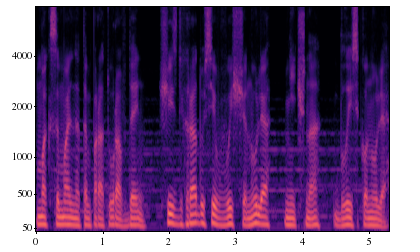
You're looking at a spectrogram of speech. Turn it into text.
Максимальна температура в день 6 градусів вище нуля, нічна близько нуля.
